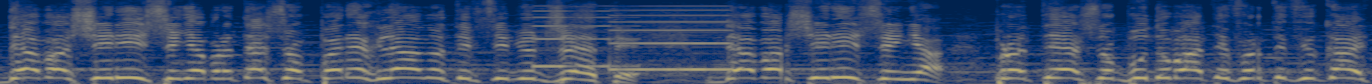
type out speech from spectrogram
Де ваші рішення про те, щоб переглянути всі бюджети? Де ваші рішення про те, щоб будувати фортифікації?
